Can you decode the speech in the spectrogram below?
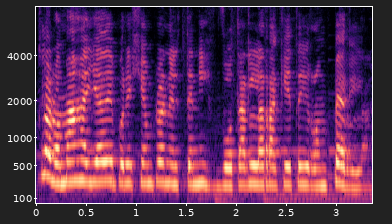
Claro, más allá de, por ejemplo, en el tenis botar la raqueta y romperla.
